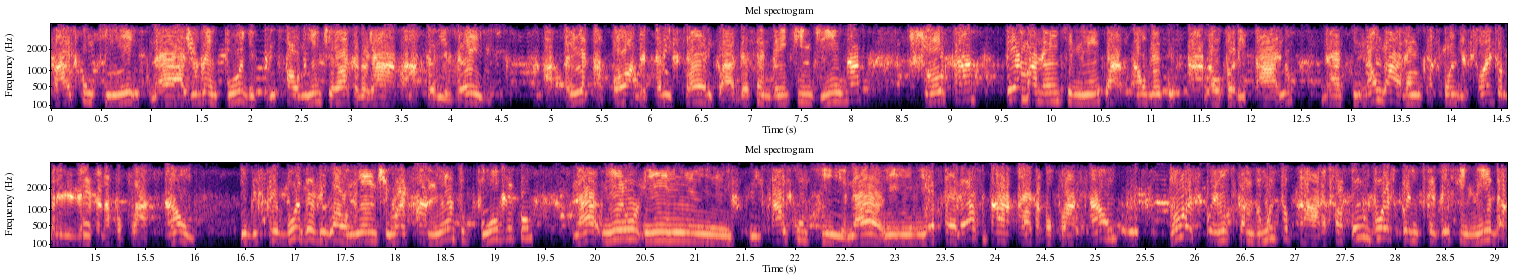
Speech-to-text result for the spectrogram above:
faz com que né, a juventude, principalmente essa que eu já caracterizei, a preta, a pobre, periférica, a descendente indígena, sofra permanentemente a ação desse Estado autoritário, né, que não garante as condições de sobrevivência da população e distribui desigualmente o orçamento público né, e, e, e, faz com que, né, e, e oferece para essa população duas políticas muito claras. Só tem duas políticas definidas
